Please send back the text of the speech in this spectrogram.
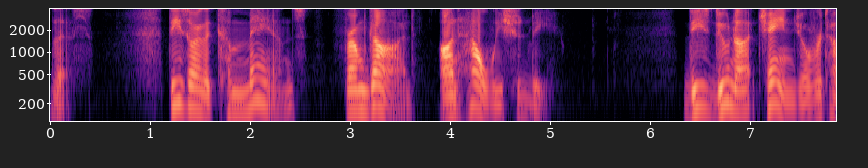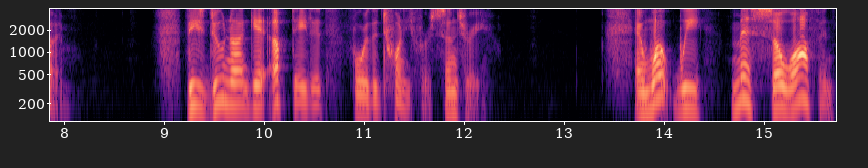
this. These are the commands from God on how we should be. These do not change over time. These do not get updated for the 21st century. And what we miss so often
